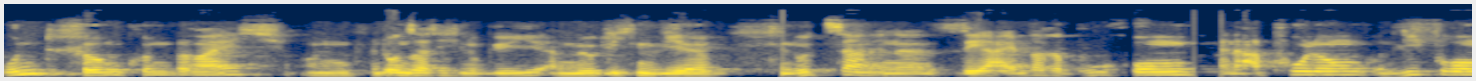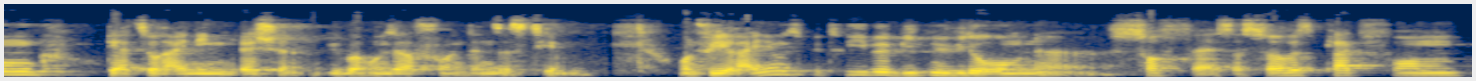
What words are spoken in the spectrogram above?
und Firmenkundenbereich. Und mit unserer Technologie ermöglichen wir Nutzern eine sehr einfache Buchung, eine Abholung und Lieferung der zu reinigen Wäsche über unser Frontend-System. Und für die Reinigungsbetriebe bieten wir wiederum eine Software-as-a-Service-Plattform,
